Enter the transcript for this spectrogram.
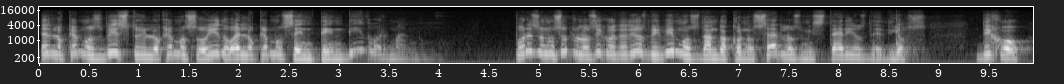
Es lo que hemos visto y lo que hemos oído, es lo que hemos entendido, hermano. Por eso nosotros los hijos de Dios vivimos dando a conocer los misterios de Dios. Dijo,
